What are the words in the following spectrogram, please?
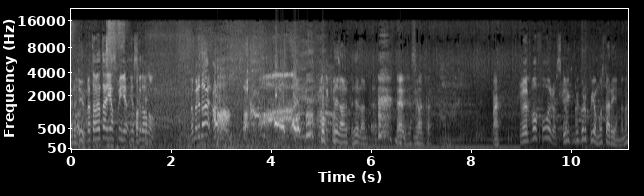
Är det du? Vänta, vänta, Jasmin, jag, jag ska dra någon. Vem är det där? Ah! Hila inte, hila inte. Nej, jag ska inte. Jag vill bara få er att Vi, vi går upp och gömmer oss där igen eller?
